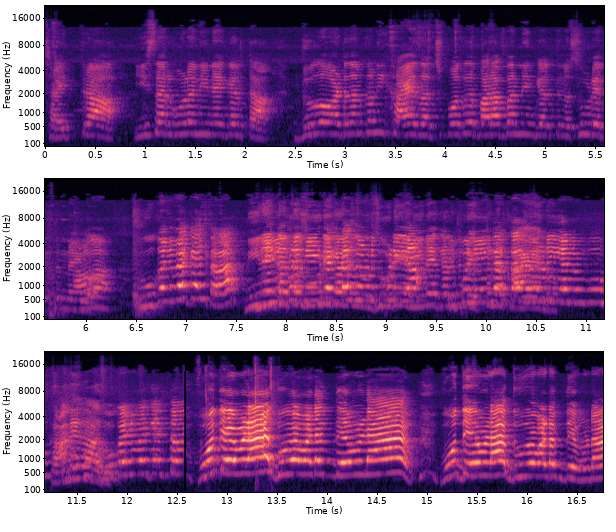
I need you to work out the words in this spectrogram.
చైత్ర ఈసారి కూడా నేనే గెలుతా. దూగ పడ్డదనుకో నీ కాయ చచ్చిపోతే బరాబర్ నేను గెలుతున్నా. ఎత్తున్నాయి నేనే గెలుతా, నేనే. కానే కాదు. ఓ దేవుడా దేవుడా. ఓ దేవుడా దేవుడా.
